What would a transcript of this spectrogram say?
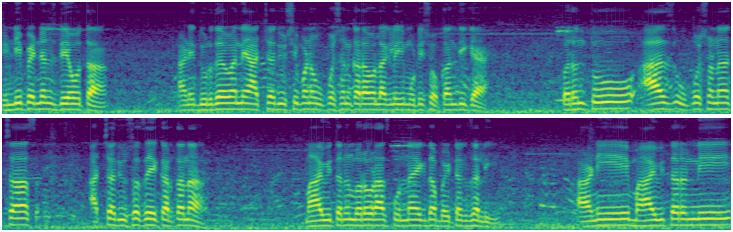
इंडिपेंडन्स डे होता आणि दुर्दैवाने आजच्या दिवशी पण उपोषण करावं लागले ही मोठी शोकांतिका आहे. परंतु आज उपोषणाचा आजच्या दिवसाचं हे करताना महावितरणबरोबर आज पुन्हा एकदा बैठक झाली. आणि महावितरणनी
